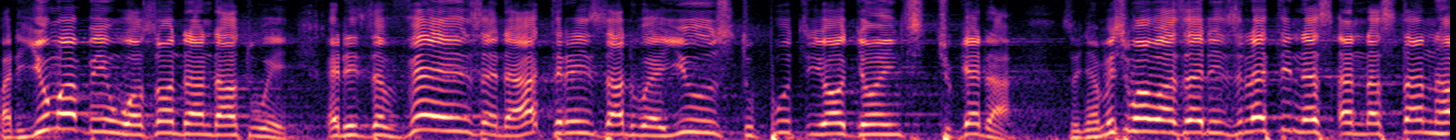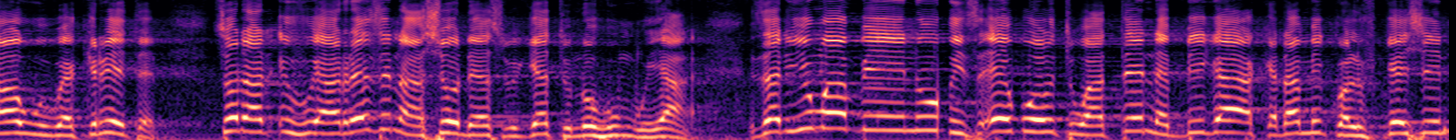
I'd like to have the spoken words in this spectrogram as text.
But the human being was not done that way. It is the veins and the arteries that were used to put your joints together. So Nyamishima said is letting us understand how we were created. So that if we are raising our shoulders, we get to know whom we are. Is that human being who is able to attain a bigger academic qualification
